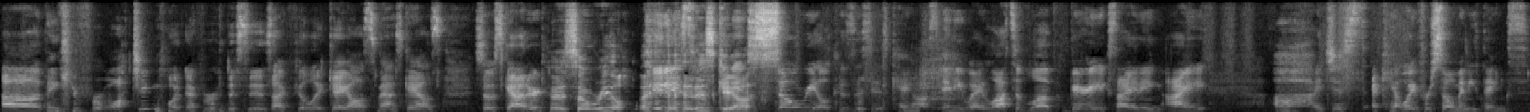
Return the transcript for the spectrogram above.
Uh, thank you for watching, whatever this is. I feel like chaos, mass chaos. So scattered. It's so real. It is. it is chaos. It is so real because this is chaos. Anyway, lots of love. Very exciting. I, oh, I just I can't wait for so many things.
